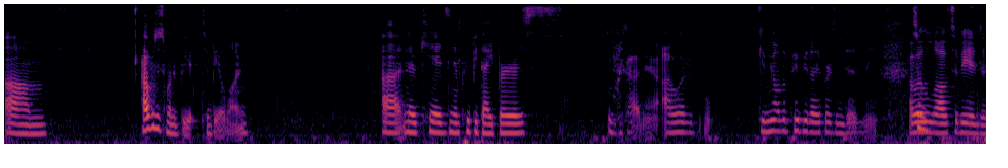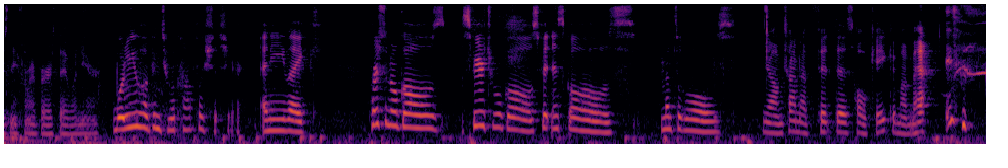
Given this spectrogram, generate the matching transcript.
Um, I would just want to be to be alone. Uh, no kids, no poopy diapers. Oh my god, yeah. I would. Give me all the poopy diapers in Disney. I So- would love to be in Disney for my birthday one year. What are you hoping to accomplish this year? Any like personal goals, spiritual goals, fitness goals, mental goals? Yeah, I'm trying to fit this whole cake in my mouth.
